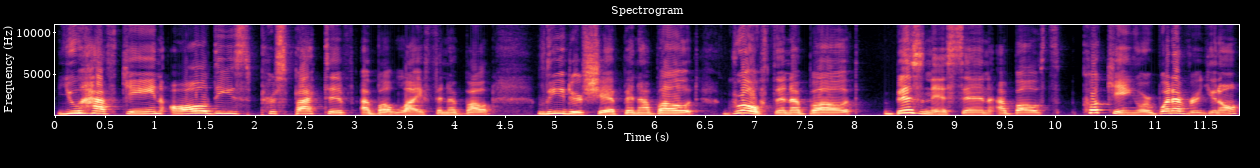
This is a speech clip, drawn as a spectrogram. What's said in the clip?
you have gained all these perspective about life and about leadership and about growth and about business and about cooking or whatever, you know,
